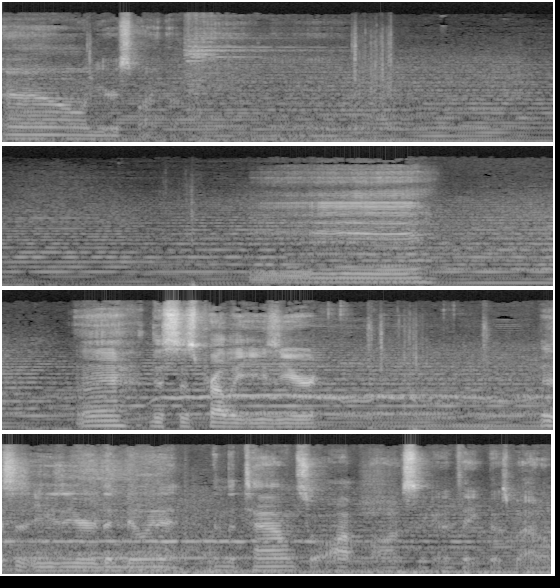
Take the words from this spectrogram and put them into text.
Alright, now you're a spy. Yeah. Eh, this is probably easier. This is easier than doing it in the town, so I'm honestly gonna take this battle.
